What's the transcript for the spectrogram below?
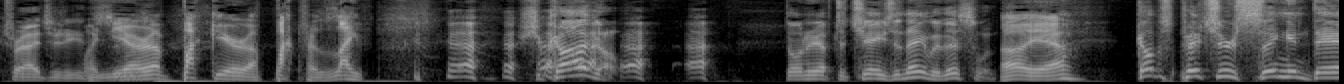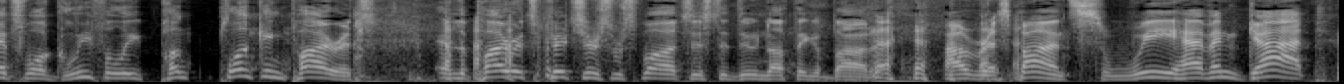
tragedy. when ensues. you're a buck, you're a buck for life. Chicago. Don't even have to change the name of this one. Oh yeah. Cubs pitchers sing and dance while gleefully punk- plunking Pirates, and the Pirates pitcher's response is to do nothing about it. A response we haven't got.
